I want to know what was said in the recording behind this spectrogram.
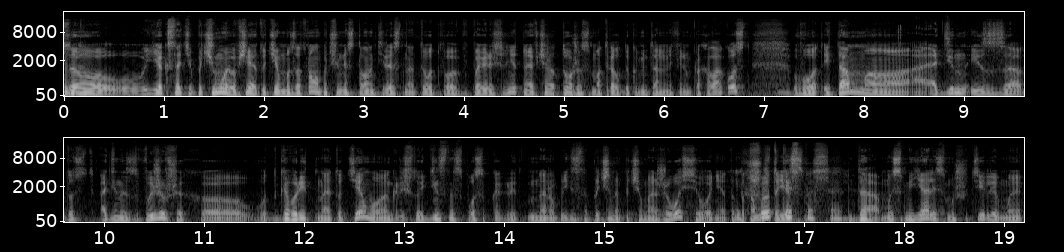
черных. э, я, кстати, почему я вообще эту тему затронул, почему мне стало интересно, ты вот поверишь или нет, но я вчера тоже смотрел документальный фильм про Холокост, вот, и там э, один из, то есть один из выживших э, вот говорит на эту тему, он говорит, что единственный способ, как говорит, наверное, единственная причина, почему я живой сегодня, это Их потому что я... спасали. Да, мы смеялись, мы шутили, мы,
